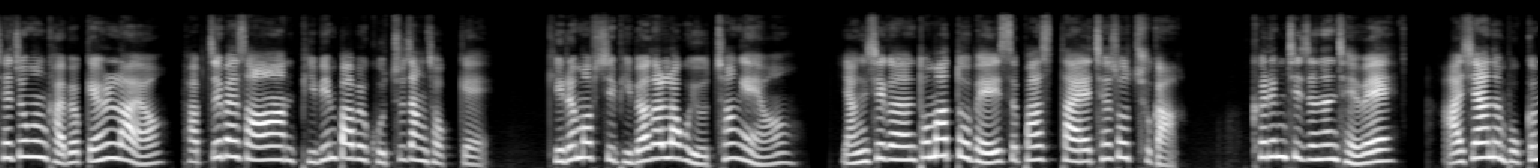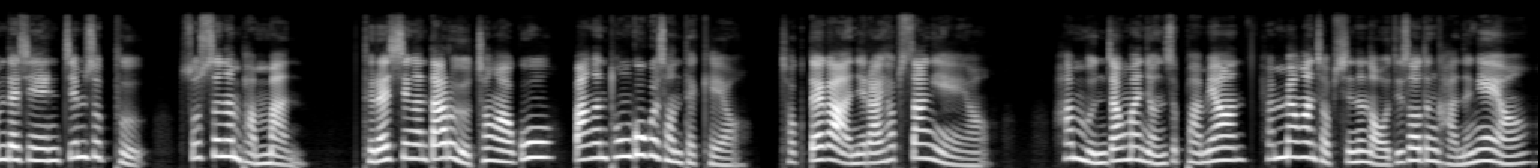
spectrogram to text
체중은 가볍게 흘러요. 밥집에선 비빔밥을 고추장 적게, 기름 없이 비벼달라고 요청해요. 양식은 토마토 베이스 파스타에 채소 추가, 크림치즈는 제외, 아시아는 볶음 대신 찜수프, 소스는 반만, 드레싱은 따로 요청하고 빵은 통곡을 선택해요. 적대가 아니라 협상이에요. 한 문장만 연습하면 현명한 접시는 어디서든 가능해요.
